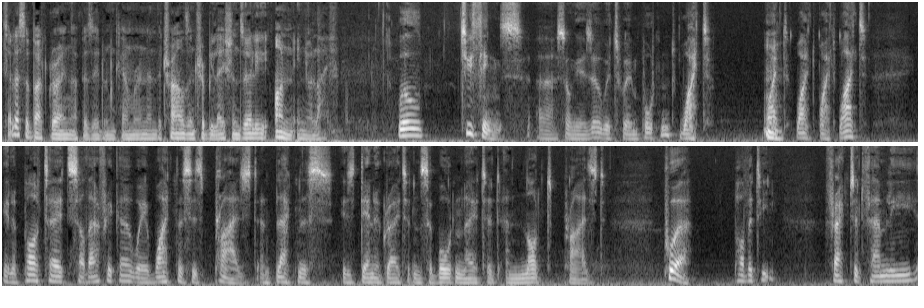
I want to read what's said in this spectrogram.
Tell us about growing up as Edwin Cameron and the trials and tribulations early on in your life. Well, two things, uh, Songezo, which were important. White. Hmm. White, mm. white, white, white. In apartheid South Africa, where whiteness is prized and blackness is denigrated and subordinated and not prized. Poor, poverty, fractured family,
